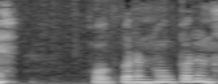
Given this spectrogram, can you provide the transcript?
ಹೋಗಿ ಬರೋಣ ಹೋಗಿ ಬರೋಣ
